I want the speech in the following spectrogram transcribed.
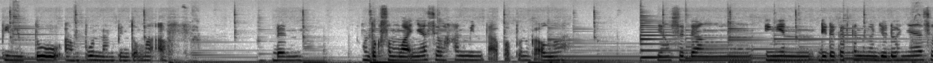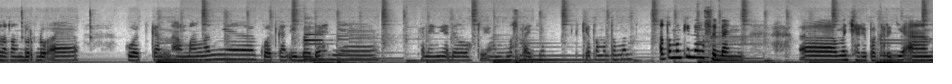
pintu ampunan pintu maaf. Dan untuk semuanya silahkan minta apa pun ke Allah. Yang sedang ingin didekatkan dengan jodohnya silahkan berdoa. Kuatkan amalannya kuatkan ibadahnya. Karena ini adalah waktu yang mustajab ya teman-teman. Atau mungkin yang sedang uh, mencari pekerjaan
